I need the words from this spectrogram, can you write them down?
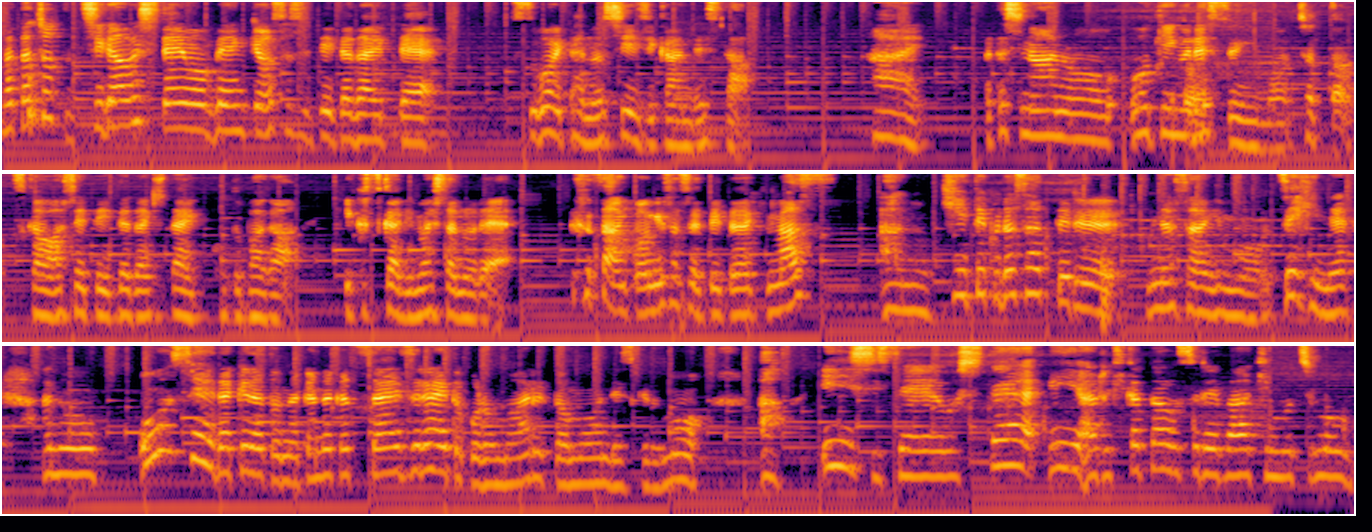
またちょっと違う視点を勉強させていただいてすごい楽しい時間でした。はい。私のあの、ウォーキングレッスンにもちょっと使わせていただきたい言葉がいくつかありましたので、参考にさせていただきます。あの、聞いてくださってる皆さんにも、ぜひね、あの、音声だけだとなかなか伝えづらいところもあると思うんですけども、あ、いい姿勢をして、いい歩き方をすれば気持ちも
